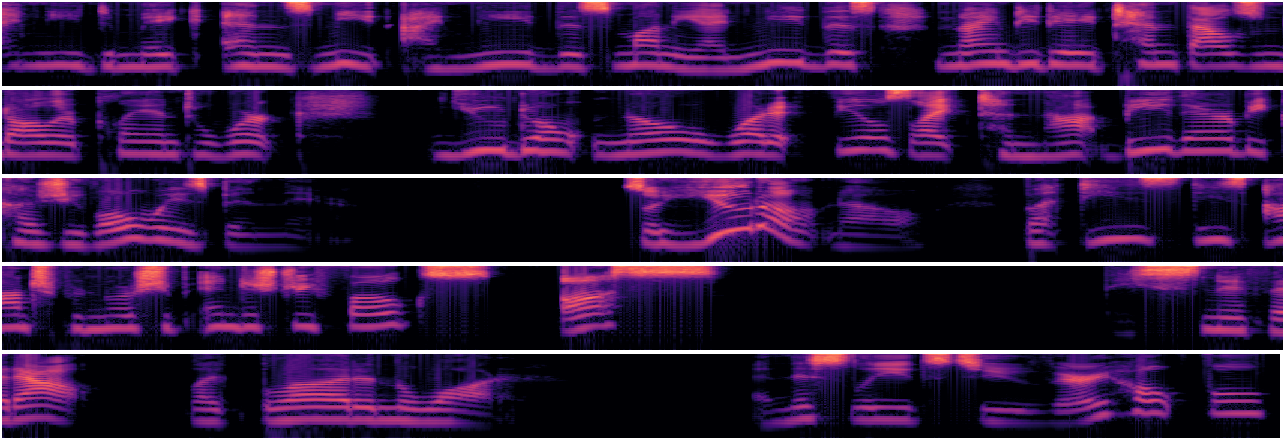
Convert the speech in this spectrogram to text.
I need to make ends meet. I need this money. I need this 90 day, $10,000 plan to work. You don't know what it feels like to not be there because you've always been there. So you don't know, but these these entrepreneurship industry folks, us, they sniff it out like blood in the water. And this leads to very hopeful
